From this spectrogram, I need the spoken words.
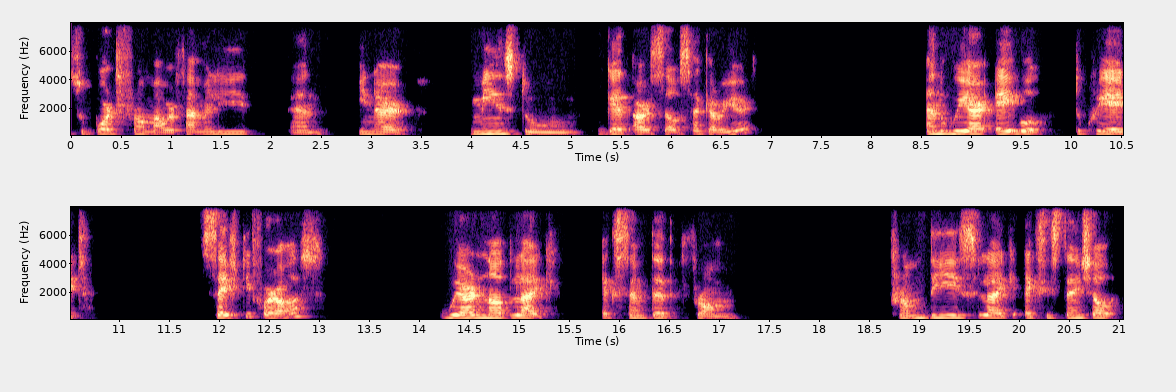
support from our family and inner means to get ourselves a career and we are able to create safety for us we are not like exempted from from these like existential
